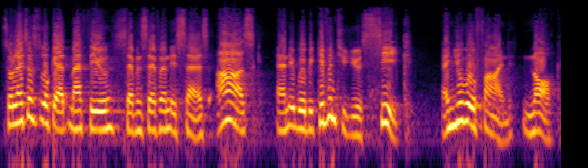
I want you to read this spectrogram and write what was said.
So let us look at Matthew 7 7. It says, Ask, and it will be given to you. Seek, and you will find. Knock,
